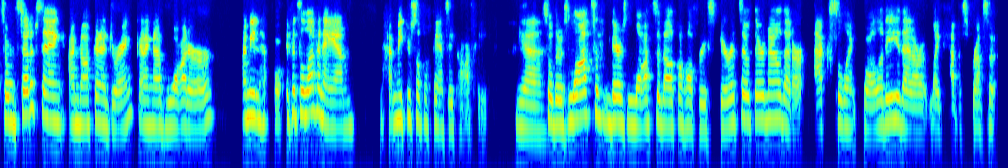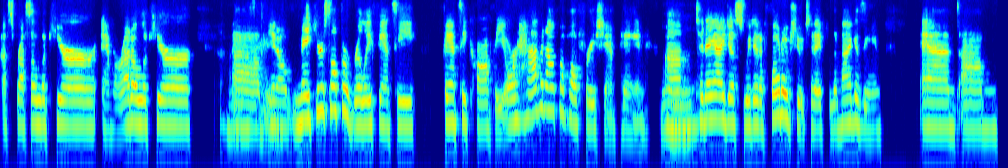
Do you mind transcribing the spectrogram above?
So instead of saying, I'm not going to drink and I'm going to have water, I mean, if it's 11 a.m., make yourself a fancy coffee. Yeah. So there's lots of there's lots of alcohol free spirits out there now that are excellent quality that are like have espresso espresso liqueur, amaretto liqueur. Um, you know, make yourself a really fancy fancy coffee or have an alcohol free champagne. Mm. Um, today I just we did a photo shoot today for the magazine, and um,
